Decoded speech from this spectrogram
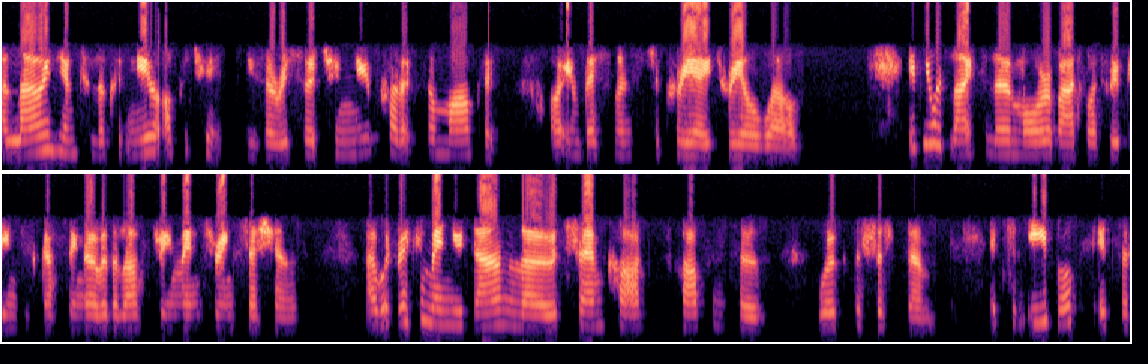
allowing him to look at new opportunities or researching new products or markets or investments to create real wealth. If you would like to learn more about what we've been discussing over the last three mentoring sessions, I would recommend you download Sam Carpenter's Work the System. It's an ebook, it's a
